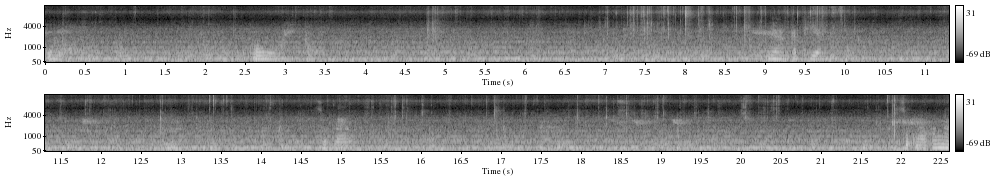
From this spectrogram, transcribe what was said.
โอ้ยโอ้ยย่างกระเทียม สุกแล้ว สุกแล้วข้างใน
